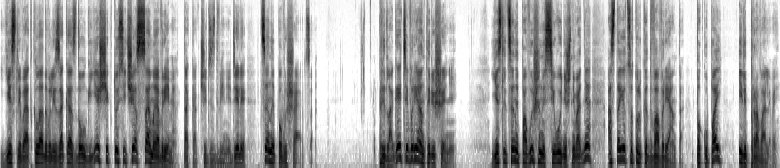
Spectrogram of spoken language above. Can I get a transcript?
если вы откладывали заказ долгий ящик, то сейчас самое время, так как через две недели цены повышаются. Предлагайте варианты решений. Если цены повышены с сегодняшнего дня, остается только два варианта – покупай или проваливай.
